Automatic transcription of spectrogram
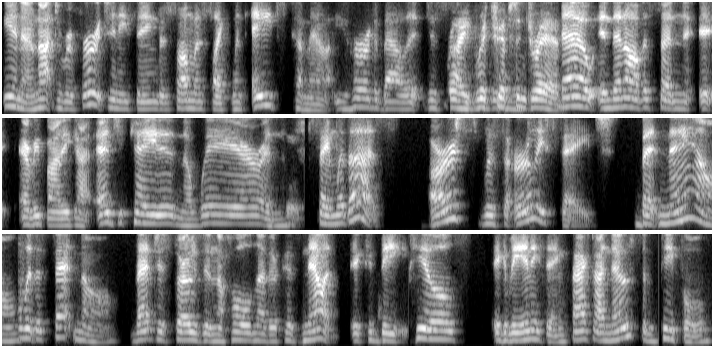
You know, not to refer it to anything, but it's almost like when AIDS come out, you heard about it just right, red trips and drabs. No, and then all of a sudden, it, everybody got educated and aware, and same with us. Ours was the early stage but now with the fentanyl, that just throws in the whole nother because now it, it could be pills, it could be anything. In fact, I know some people,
